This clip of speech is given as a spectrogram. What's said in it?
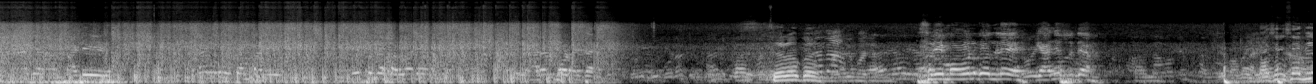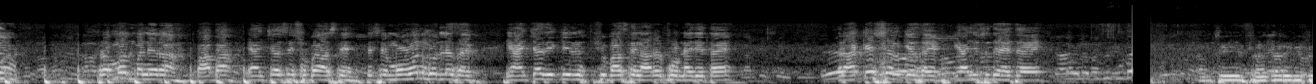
नारायण पाटील अनंत गौतम पाटील हे सुद्धा सर्वांनी नारळ फोडायचा आहे श्री मोहन गोंदले यांनी सुद्धा. प्रमोद मनेरा बाबा यांच्या हस्ते शुभ असते. तसे मोहन गोदले साहेब यांच्या देखील शुभ हस्ते नारळ फोडण्यात येत आहे. राकेश शेलके साहेब यांनी सुद्धा यायचं आहे. आमचे सहकारी मित्र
